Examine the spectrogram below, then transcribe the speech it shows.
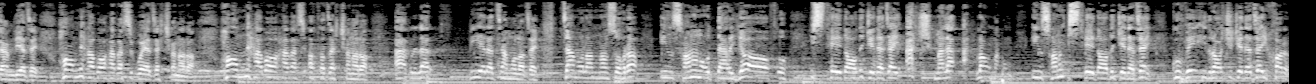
cəmləyəcək. Hamı hava həvəsi qoyacaq kənara. Hamı hava həvəsi atacaq kənara. Əqlilər bir yerə cəm olacaq. Cəm olandan sonra insanın o dəryaft, o istedadı gedəcək. Əkmələ əhlaməhum. İnsanın istedadı gedəcək, qüvvə idraki gedəcək yuxarı,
